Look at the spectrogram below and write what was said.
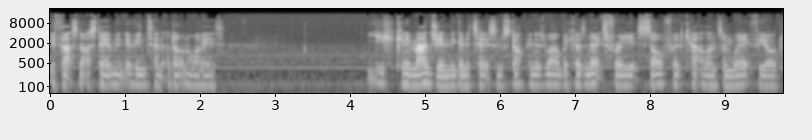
if that's not a statement of intent, I don't know what is. You can imagine they're going to take some stopping as well because next three it's Salford, Catalans, and Wakefield.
